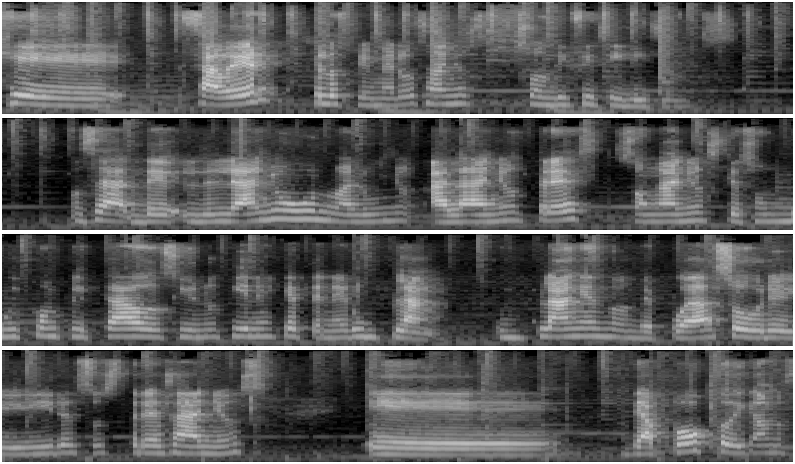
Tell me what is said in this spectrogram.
que saber que los primeros años son dificilísimos. O sea, del año 1 al, al año 3 son años que son muy complicados y uno tiene que tener un plan, un plan en donde pueda sobrevivir esos tres años eh, de a poco, digamos,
